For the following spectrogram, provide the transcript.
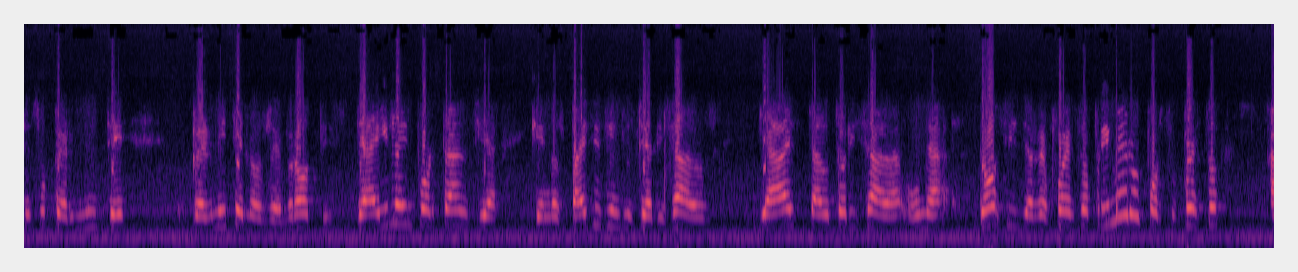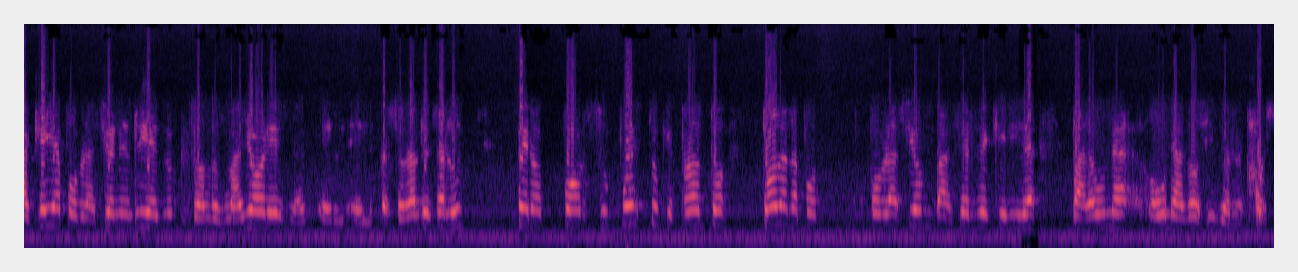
eso permite, permite los rebrotes. De ahí la importancia que en los países industrializados ya está autorizada una dosis de refuerzo, primero, por supuesto, aquella población en riesgo, que son los mayores, el, personal de salud, pero por supuesto que pronto toda la población va a ser requerida para una, una dosis de refuerzo.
